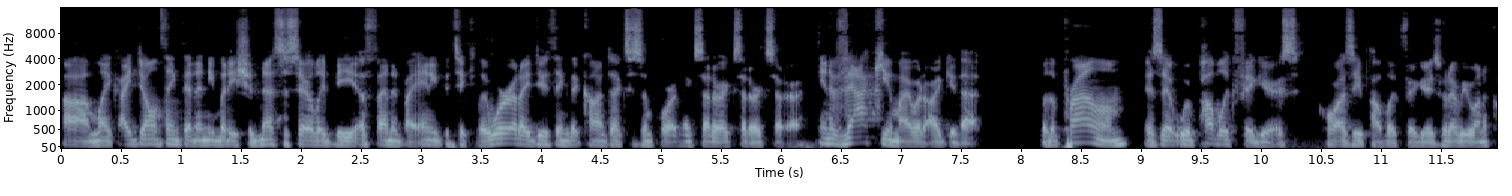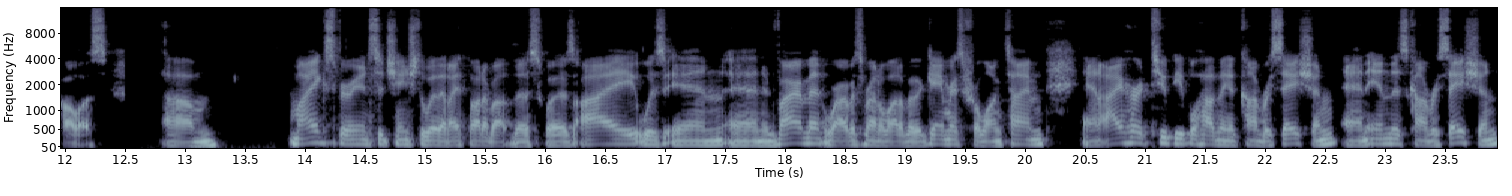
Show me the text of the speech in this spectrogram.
Um, like, I don't think that anybody should necessarily be offended by any particular word. I do think that context is important, et cetera, et cetera, et cetera. In a vacuum, I would argue that. But the problem is that we're public figures, quasi public figures, whatever you want to call us. Um, my experience that changed the way that I thought about this was I was in an environment where I was around a lot of other gamers for a long time, and I heard two people having a conversation. And in this conversation,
